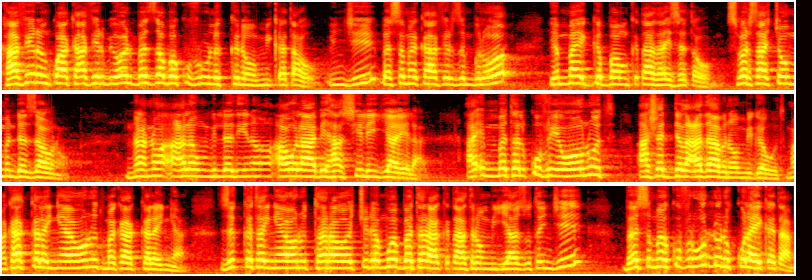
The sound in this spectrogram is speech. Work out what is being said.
ካፊር እንኳ ካፊር ቢሆን በዛው በኩፍሩ ልክ ነው የሚቀጣው እንጂ በስመ ካፊር ዝም ብሎ የማይገባውን ቅጣት አይሰጠውም። እስበርሳቸውም እንደዛው ነው ናኖ አለሙ ቢለዚነ አውላ ቢሃ ሲልያ ይላል። አይመተል ኩፍር የሆኑት አሸደል አዛብ ነው የሚገቡት። መካከለኛ የሆኑት መካከለኛ ዝቅተኛ የሆኑት ተራዎቹ ደግሞ በተራ ቅጣት ነው የሚያዙት እንጂ በስመ ኩፍር ሁሉን እኩል አይቀጣም።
